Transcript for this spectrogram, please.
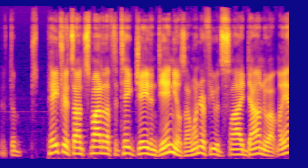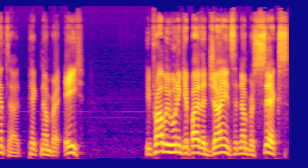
If the Patriots aren't smart enough to take Jayden Daniels, I wonder if he would slide down to Atlanta, pick number eight. He probably wouldn't get by the Giants at number six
